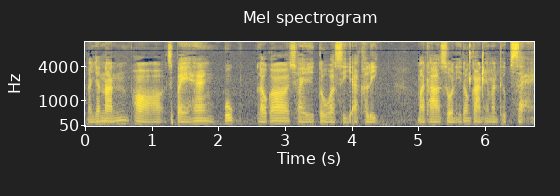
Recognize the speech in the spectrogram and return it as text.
หลังจากนั้นพอสเปรย์แห้งปุ๊บเราก็ใช้ตัวสีอะคริลิกมาทาส่วนที่ต้องการให้มันทึบแสง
